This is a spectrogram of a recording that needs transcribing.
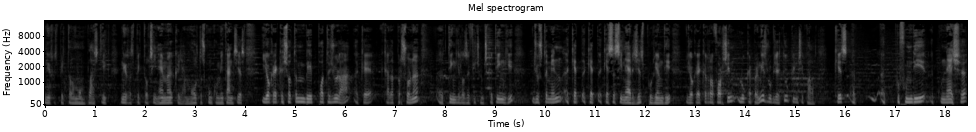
ni respecte al món plàstic, ni respecte al cinema, que hi ha moltes concomitàncies, i jo crec que això també pot ajudar a que cada persona eh, tingui les aficions que tingui, justament aquest, aquest, aquestes sinergies, podríem dir, jo crec que reforcin el que per mi és l'objectiu principal, que és aprofundir, a conèixer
